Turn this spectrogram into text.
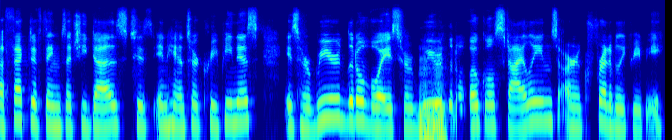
effective things that she does to enhance her creepiness is her weird little voice, her mm-hmm. weird little vocal stylings are incredibly creepy.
